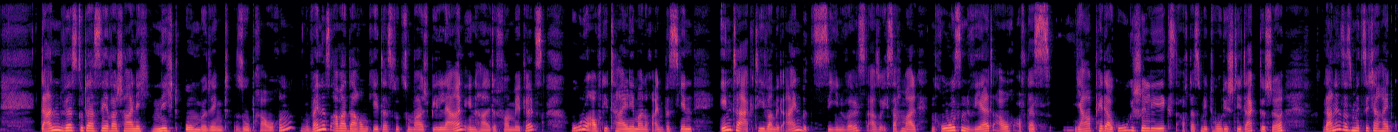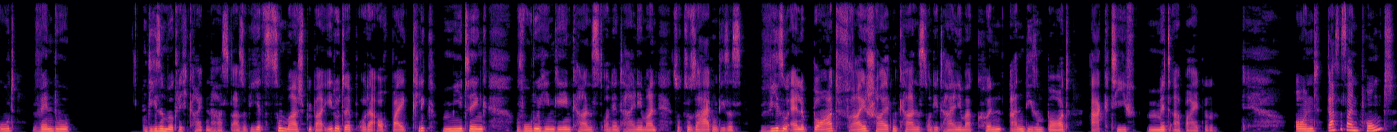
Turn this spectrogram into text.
dann wirst du das sehr wahrscheinlich nicht unbedingt so brauchen. Wenn es aber darum geht, dass du zum Beispiel Lerninhalte vermittelst, wo du auch die Teilnehmer noch ein bisschen interaktiver mit einbeziehen willst, also ich sag mal, einen großen Wert auch auf das, ja, pädagogische legst, auf das methodisch-didaktische, dann ist es mit Sicherheit gut, wenn du diese Möglichkeiten hast, also wie jetzt zum Beispiel bei EduDep oder auch bei Click Meeting, wo du hingehen kannst und den Teilnehmern sozusagen dieses visuelle Board freischalten kannst und die Teilnehmer können an diesem Board aktiv mitarbeiten. Und das ist ein Punkt,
